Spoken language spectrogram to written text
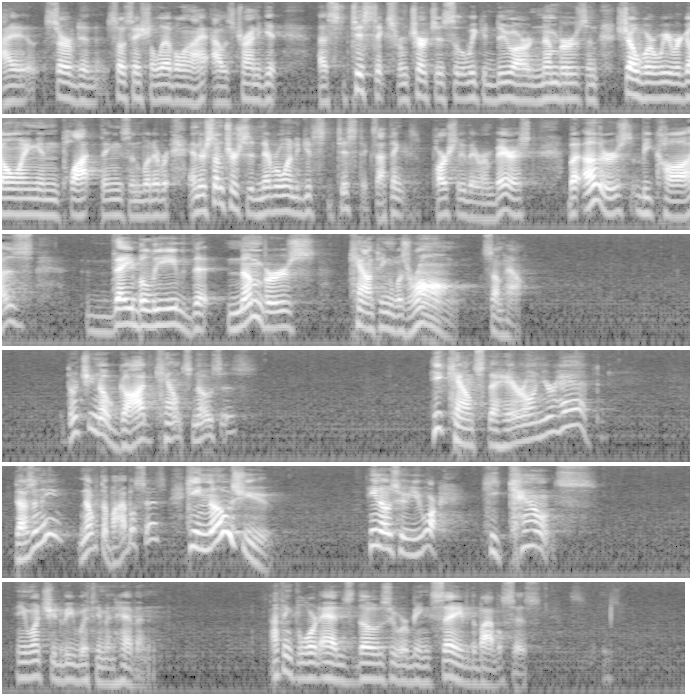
I served in associational level and I, I was trying to get uh, statistics from churches so that we could do our numbers and show where we were going and plot things and whatever. And there's some churches that never wanted to give statistics. I think partially they were embarrassed, but others because they believed that numbers counting was wrong somehow. Don't you know God counts noses? He counts the hair on your head. Doesn't he? Know what the Bible says? He knows you. He knows who you are. He counts. And he wants you to be with him in heaven. I think the Lord adds those who are being saved, the Bible says,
